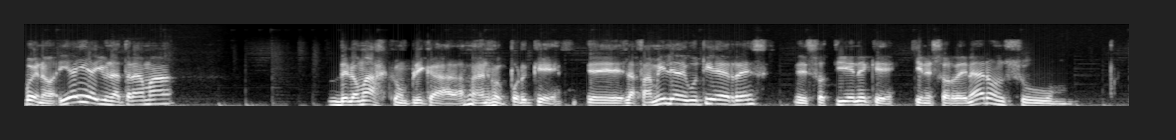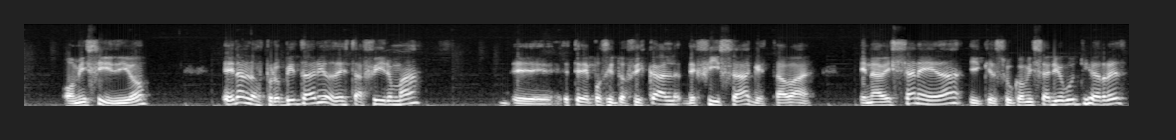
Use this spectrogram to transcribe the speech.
Bueno, y ahí hay una trama de lo más complicada, mano. ¿Por qué? Eh, la familia de Gutiérrez eh, sostiene que quienes ordenaron su homicidio eran los propietarios de esta firma, este depósito fiscal de FISA, que estaba en Avellaneda y que el subcomisario Gutiérrez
